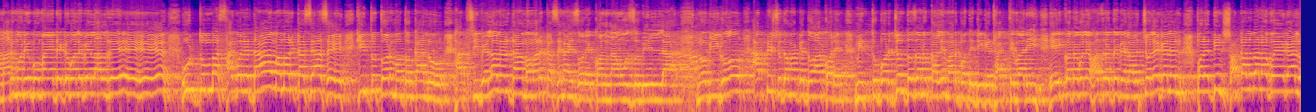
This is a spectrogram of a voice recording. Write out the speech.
আমার মনিব ওমায়া ডেকে বলে, বেলাল রে উর্তুম্বা ছাগলের দাম আমার কাছে আছে, কিন্তু তোর মতো কালো হাফসি বেলালের দাম আমার কাছে নাই জোরে কন্যা উজুবিল্লা নবী গো, আপনি শুধু আমাকে দোয়া করেন, মৃত্যু পর্যন্ত যেন কালেমার পথে টিকে থাকতে পারি। এই কথা বলে হজরতে বেলাল চলে গেলেন। পরের দিন সকালবেলা হয়ে গেল।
